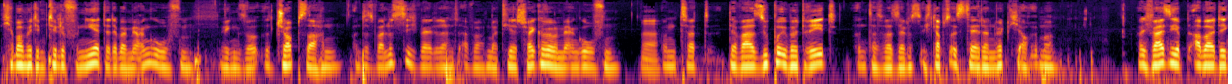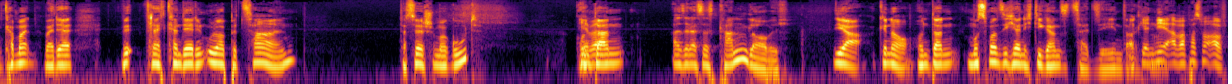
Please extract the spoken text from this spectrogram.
Ich habe mal mit dem telefoniert, der hat bei mir angerufen, wegen so Jobsachen. Und das war lustig, weil dann hat einfach Matthias Schweighöfer bei mir angerufen. Ja. Und hat, der war super überdreht und das war sehr lustig. Ich glaube, so ist der dann wirklich auch immer. Und ich weiß nicht, ob, aber den kann man, weil der, vielleicht kann der den Urlaub bezahlen. Das wäre schon mal gut. Ja, Und aber- dann, Also, dass das kann, glaube ich. Ja, genau. Und dann muss man sich ja nicht die ganze Zeit sehen, sag Okay, ich mal. nee, aber pass mal auf.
